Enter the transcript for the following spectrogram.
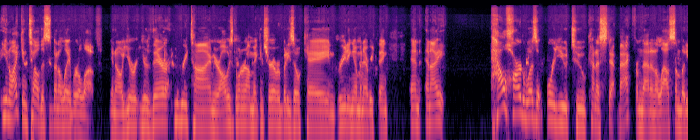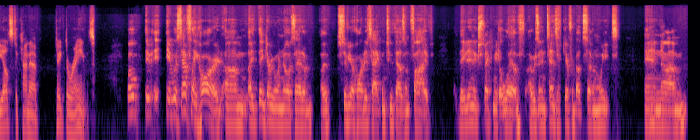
you know i can tell this has been a labor of love. You know you're you're there every time. You're always going around making sure everybody's okay and greeting them and everything. And and i how hard was it for you to kind of step back from that and allow somebody else to kind of take the reins well, it, it was definitely hard. Um, I think everyone knows I had a, a, severe heart attack in 2005. They didn't expect me to live. I was in intensive care for about seven weeks. And mm-hmm. um,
